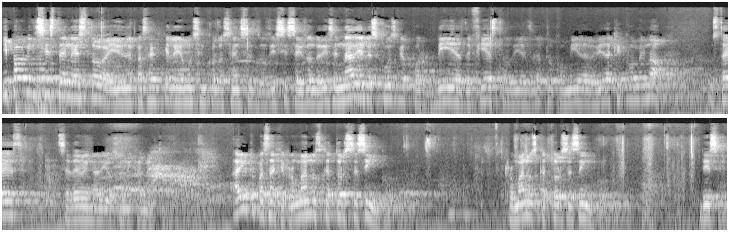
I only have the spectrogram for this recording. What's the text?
Y Pablo insiste en esto ahí en el pasaje que leemos en Colosenses 2.16, donde dice, nadie les juzgue por días de fiesta o días de otra comida, bebida que comen. No, ustedes se deben a Dios únicamente. Hay otro pasaje, Romanos 14.5. Romanos 14.5. Dice,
